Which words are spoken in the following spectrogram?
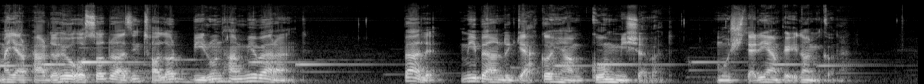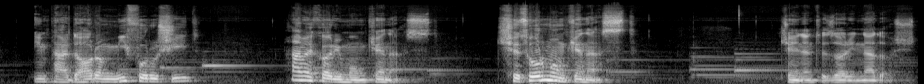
مگر پرده های استاد را از این تالار بیرون هم می‌برند؟ بله می‌برند و گهگاهی هم گم می‌شود. مشتری هم پیدا می‌کنند این پرده ها را میفروشید؟ همه کاری ممکن است. چطور ممکن است؟ چنین انتظاری نداشت.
